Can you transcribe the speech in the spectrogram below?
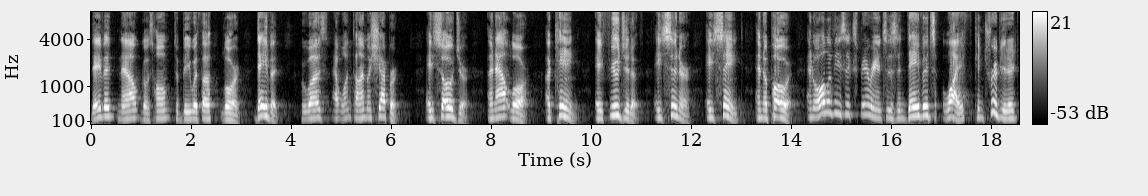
David now goes home to be with the Lord. David, who was at one time a shepherd, a soldier, an outlaw, a king, a fugitive, a sinner, a saint, and a poet. And all of these experiences in David's life contributed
